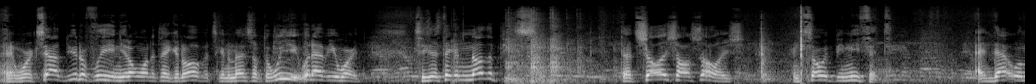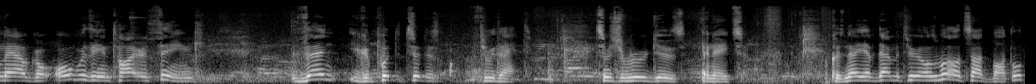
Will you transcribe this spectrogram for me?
and it works out beautifully, and you don't want to take it off. It's going to mess up the weave, whatever you worried. So he says, take another piece that's shalish shal shalish, and sew it beneath it, and that will now go over the entire thing. Then you can put the tzitzis through that. So Mishnah Berurah gives an eight. Because now you have that material as well, it's not bottle.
